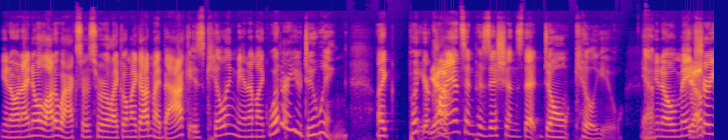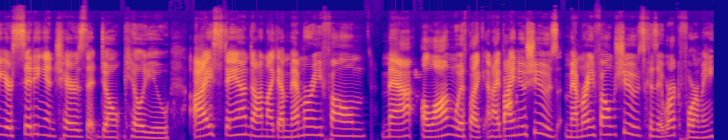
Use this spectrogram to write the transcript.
you know, and I know a lot of waxers who are like, oh my God, my back is killing me. And I'm like, what are you doing? Like, put your Yeah. clients in positions that don't kill you. Yeah. You know, make Yep. sure you're sitting in chairs that don't kill you. I stand on like a memory foam mat along with like, and I buy new shoes, memory foam shoes, because they work for me.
